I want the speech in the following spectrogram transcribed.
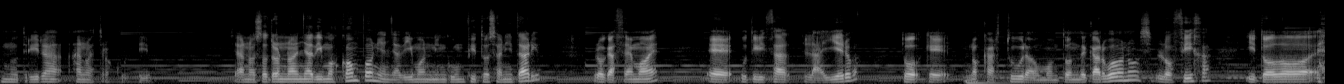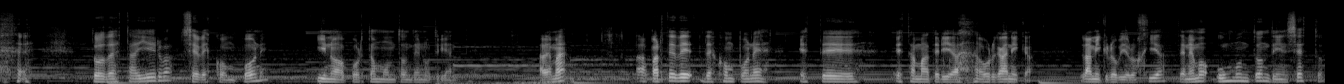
nutrir a nuestros cultivos. O sea, nosotros no añadimos compost ni añadimos ningún fitosanitario. Lo que hacemos es eh, utilizar la hierba, que nos captura un montón de carbono, lo fija y toda esta hierba se descompone y nos aporta un montón de nutrientes. Además, aparte de descomponer este, esta materia orgánica, la microbiología, tenemos un montón de insectos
